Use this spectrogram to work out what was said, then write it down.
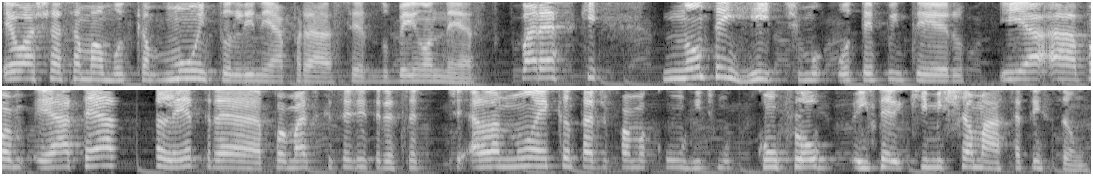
Eu acho essa uma música muito linear para ser do bem honesto. Parece que não tem ritmo o tempo inteiro. E, a, a, até a letra, por mais que seja interessante, ela não é cantada de forma com um ritmo, com flow que me chamasse a atenção.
